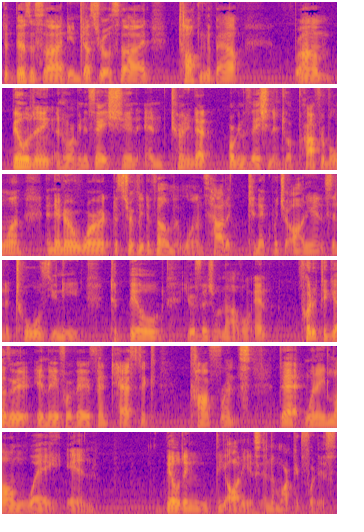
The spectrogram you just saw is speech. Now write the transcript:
the business side, the industrial side, talking about um, building an organization and turning that organization into a profitable one, and then there were the strictly development ones, how to connect with your audience and the tools you need to build your visual novel. And put it together, it made for a very fantastic conference that went a long way in building the audience and the market for this.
